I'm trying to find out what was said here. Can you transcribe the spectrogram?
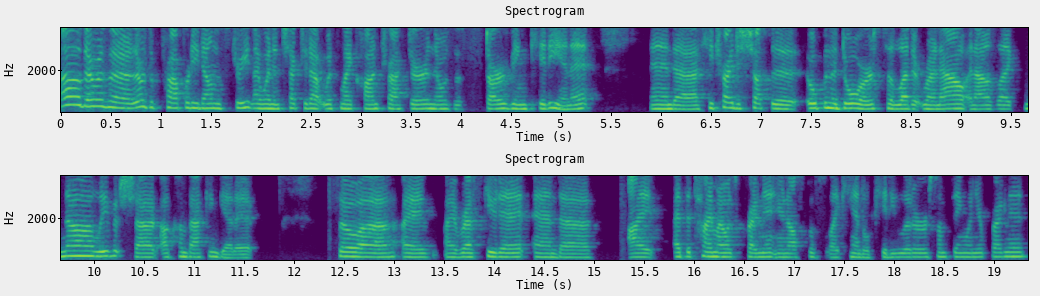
oh, there was a there was a property down the street, and I went and checked it out with my contractor, and there was a starving kitty in it and uh, he tried to shut the open the doors to let it run out. And i was like no nah, leave it shut. I'll come back and get it. So uh, I, I rescued it. And uh, i at the time i was pregnant you're not supposed to like handle kitty litter or something when you're pregnant.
